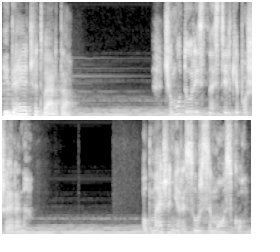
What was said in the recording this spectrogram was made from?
Ідея четверта. Чому дурість настільки поширена? Обмежені ресурси мозку.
